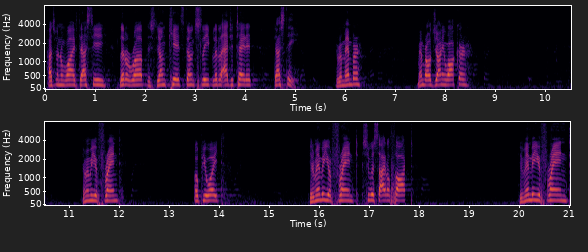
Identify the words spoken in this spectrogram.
Husband and wife, Dusty, little rub, this young kids don't sleep, little agitated. Dusty. You remember? Remember old Johnnie Walker? You remember your friend? Opioid? You remember your friend, suicidal thought? You remember your friend,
